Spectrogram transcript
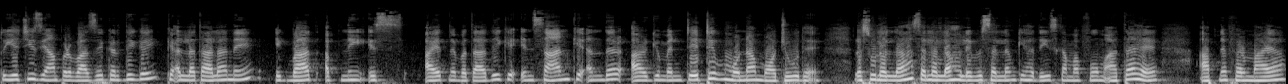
तो ये चीज़ यहाँ पर वाजे कर दी गई कि अल्लाह ताला ने एक बात अपनी इस आयत में बता दी कि इंसान के अंदर आर्ग्यूमेंटेटिव होना मौजूद है। रसूल अल्लाह सल्लल्लाहु अलैहि वसल्लम की हदीस का मफहम आता है, आपने फरमाया,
